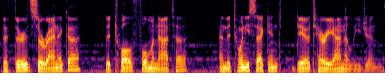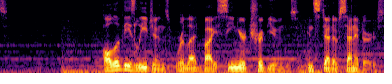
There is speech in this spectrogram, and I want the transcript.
the third Cyrenaica, the twelfth Fulminata, and the 22nd Deiotariana legions. All of these legions were led by senior tribunes instead of senators,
